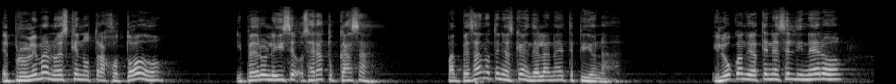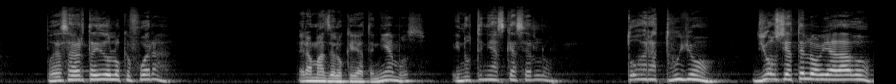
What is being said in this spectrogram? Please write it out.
El problema no es que no trajo todo. Y Pedro le dice, o sea, era tu casa. Para empezar, no tenías que venderla, nadie te pidió nada. Y luego cuando ya tenías el dinero, podías haber traído lo que fuera. Era más de lo que ya teníamos. Y no tenías que hacerlo. Todo era tuyo. Dios ya te lo había dado.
